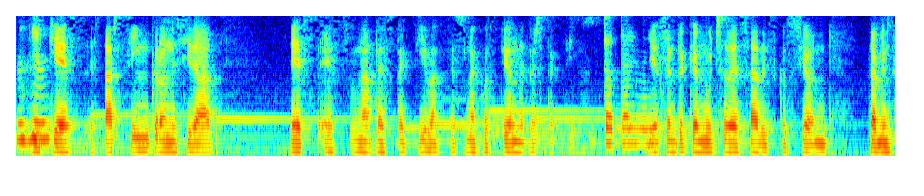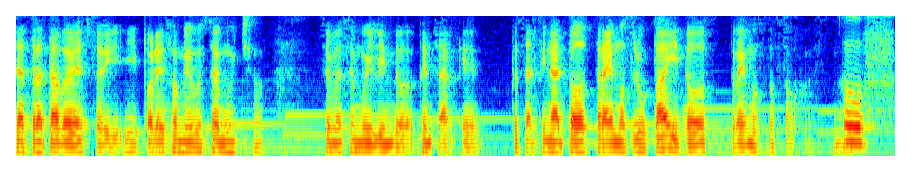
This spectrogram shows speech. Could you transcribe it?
y que es estar sincronicidad, es, es una perspectiva, es una cuestión de perspectiva. Totalmente. Yo siento que mucho de esa discusión también se ha tratado eso y, y por eso me gusta mucho. Se me hace muy lindo pensar que pues al final todos traemos lupa y todos traemos dos ojos. ¿no? Uf,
